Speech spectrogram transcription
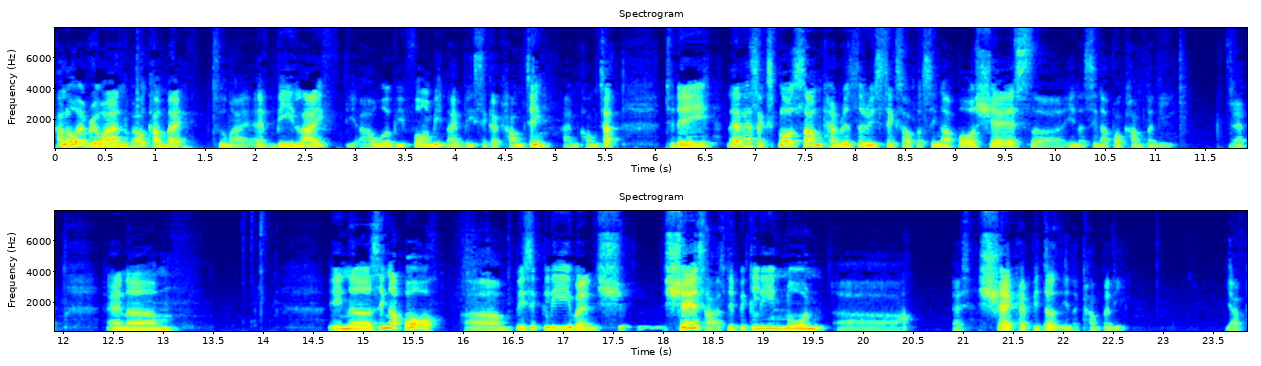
Hello everyone, welcome back to my FB Live, the hour before midnight basic accounting. I'm Kong Tat. Today, let us explore some characteristics of a Singapore shares uh, in a Singapore company. Yeah, and um, in uh, Singapore, um, basically when sh shares are typically known uh, as share capital in a company. Yep.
